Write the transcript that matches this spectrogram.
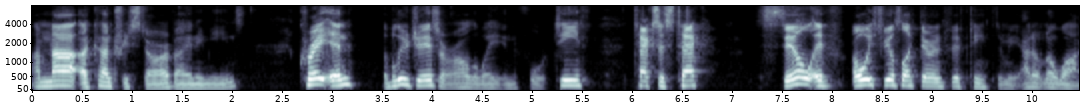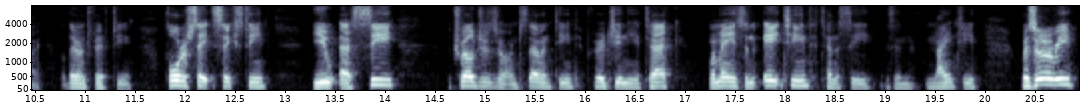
I'm not a country star by any means. Creighton, the Blue Jays are all the way in 14th. Texas Tech, Still, it always feels like they're in 15th to me. I don't know why, but they're in 15th. Florida State 16th. USC The Trojans are in 17th. Virginia Tech remains in 18th. Tennessee is in 19th. Missouri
